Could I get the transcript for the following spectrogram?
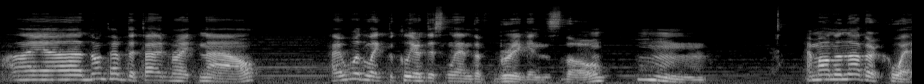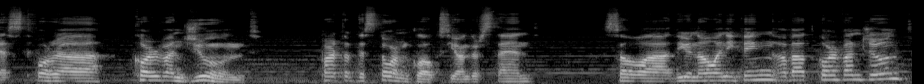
I uh, don't have the time right now. I would like to clear this land of brigands, though. Hmm. I'm on another quest for, uh, Korvanjund. Part of the Stormcloaks, you understand? So, uh, do you know anything about Korvanjund?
